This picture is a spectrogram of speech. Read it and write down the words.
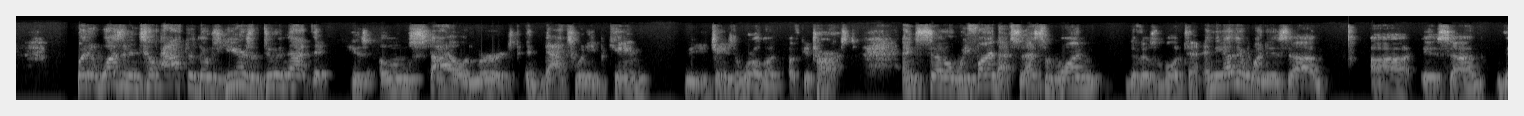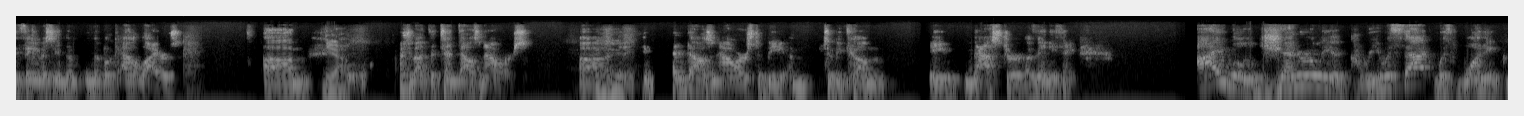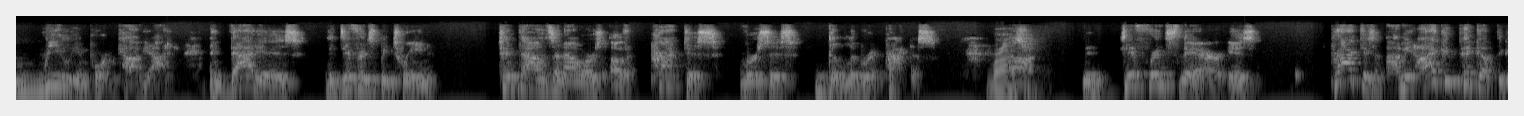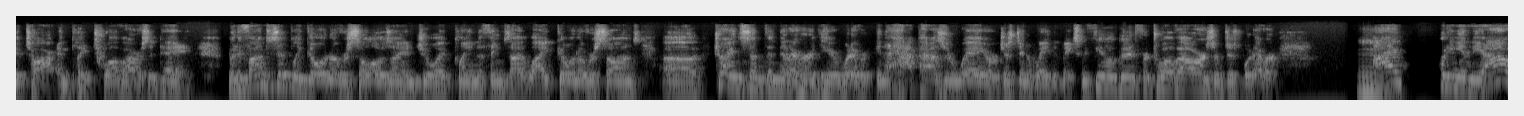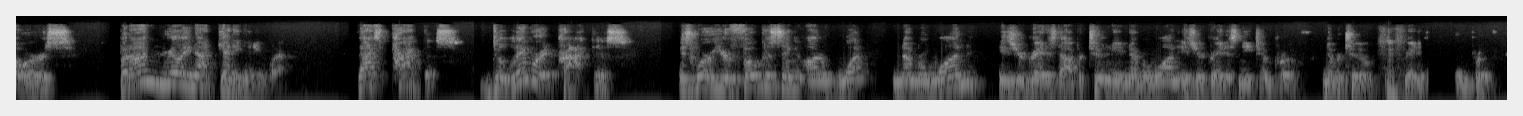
But it wasn't until after those years of doing that that his own style emerged, and that's when he became he changed the world of, of guitarists. And so we find that. So that's the one divisible of ten, and the other one is um, uh, is um, the famous in the in the book Outliers. Um, Yeah. it's about the ten thousand hours. Uh, takes ten thousand hours to be um, to become a master of anything. I will generally agree with that, with one really important caveat, and that is the difference between 10,000 hours of practice versus deliberate practice. Right. Uh, the difference there is practice. I mean, I could pick up the guitar and play 12 hours a day, but if I'm simply going over solos I enjoy, playing the things I like, going over songs, uh, trying something that I heard here, whatever, in a haphazard way or just in a way that makes me feel good for 12 hours or just whatever, Mm. I'm putting in the hours, but I'm really not getting anywhere. That's practice. Deliberate practice is where you're focusing on what number one is your greatest opportunity, and number one is your greatest need to improve. Number two, greatest need to improve.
